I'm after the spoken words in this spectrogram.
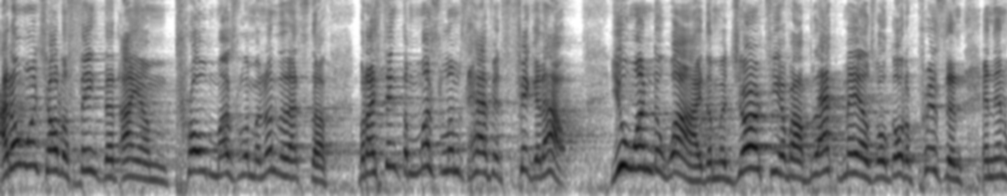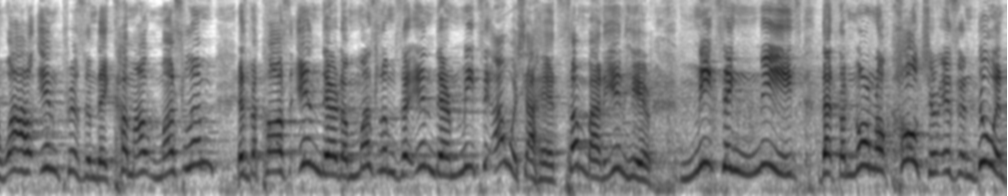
I don't want y'all to think that I am pro Muslim or none of that stuff, but I think the Muslims have it figured out. You wonder why the majority of our black males will go to prison and then while in prison they come out Muslim? It's because in there, the Muslims are in there meeting. I wish I had somebody in here meeting needs that the normal culture isn't doing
